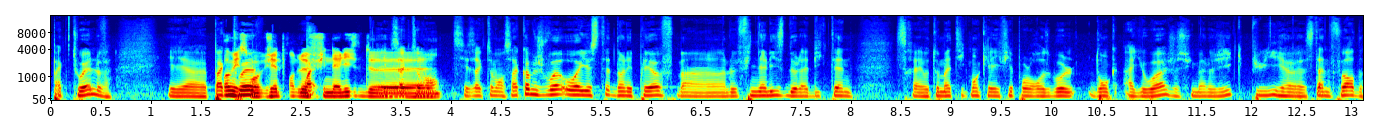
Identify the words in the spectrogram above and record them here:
Pac-12. Et euh, ils sont obligés de prendre le finaliste de. Exactement, c'est exactement ça. Comme je vois Ohio State dans les playoffs, ben, le finaliste de la Big Ten serait automatiquement qualifié pour le Rose Bowl, donc Iowa, je suis ma logique. Puis euh, Stanford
